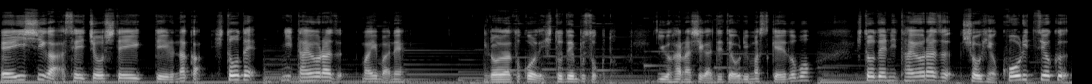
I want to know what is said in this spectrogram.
えー EC が成長していっている中、人手に頼らず、まあ今ね、いろんなところで人手不足という話が出ておりますけれども、人手に頼らず商品を効率よく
